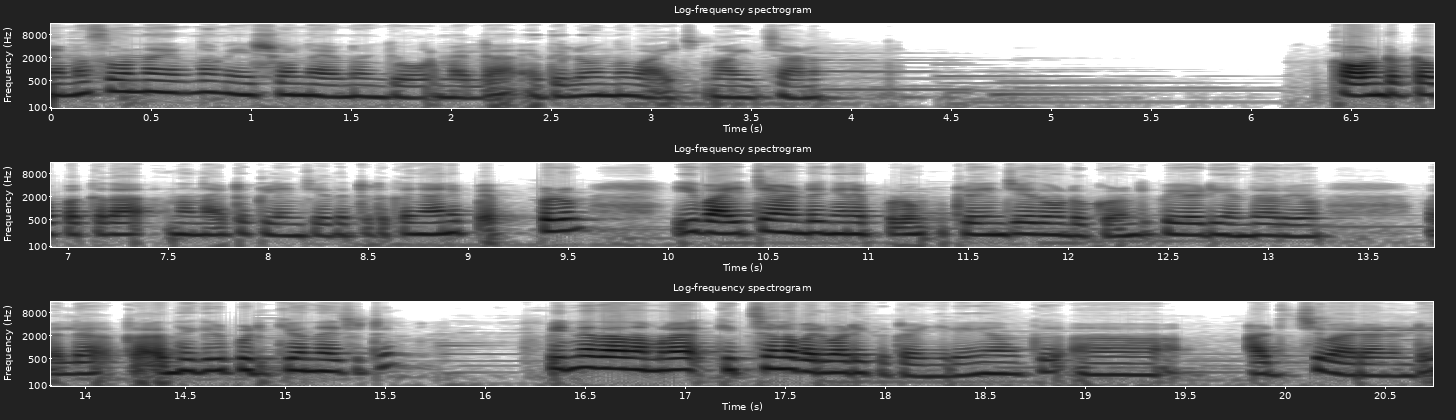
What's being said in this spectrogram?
ആമസോണിന്നായിരുന്നോ മീഷോ എന്നായിരുന്നോ എനിക്ക് ഓർമ്മയില്ല. ഇതിലൊന്ന് വായിച്ച് വാങ്ങിച്ചാണ്. കൗണ്ടർ ടോപ്പൊക്കെ നന്നായിട്ട് ക്ലീൻ ചെയ്തിട്ട് ഞാൻ എപ്പോഴും ഈ വൈറ്റ് ആയതുകൊണ്ട് ഇങ്ങനെ എപ്പോഴും ക്ലീൻ ചെയ്തുകൊണ്ട് വെക്കും എനിക്ക് പേടി എന്താ അറിയോ? വല്ല എന്തെങ്കിലും പിടിക്കുമെന്ന് വെച്ചിട്ട് പിന്നെ അതാ നമ്മളെ കിച്ചണിലെ പരിപാടിയൊക്കെ കഴിഞ്ഞില്ലേ? നമുക്ക് അടിച്ചു വാരാനുണ്ട്.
